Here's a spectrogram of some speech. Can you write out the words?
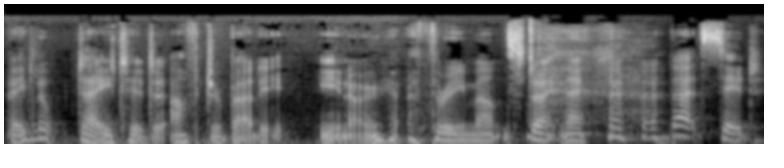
they look dated after about, you know, three months, don't they? that said,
